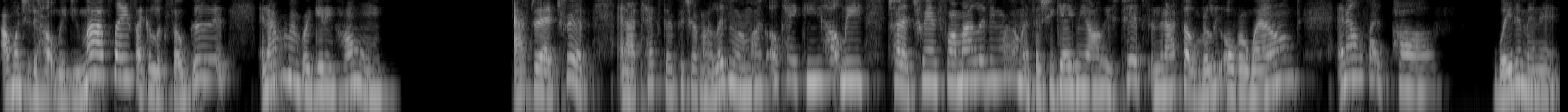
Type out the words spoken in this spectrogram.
I want you to help me do my place. Like it looks so good. And I remember getting home after that trip and I text her a picture of my living room. I'm like, okay, can you help me try to transform my living room? And so she gave me all these tips and then I felt really overwhelmed. And I was like, pause, wait a minute.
